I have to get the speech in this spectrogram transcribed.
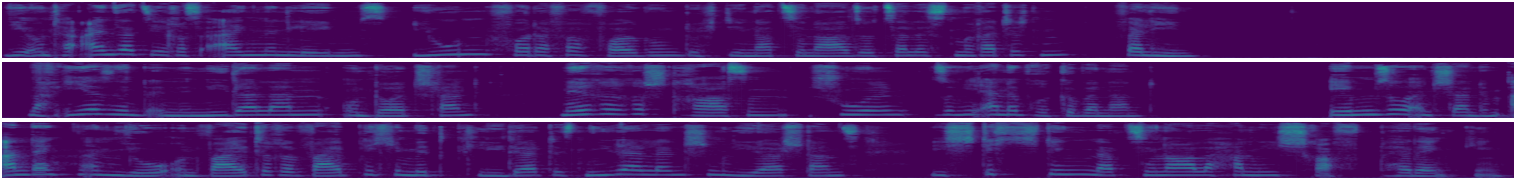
die unter Einsatz ihres eigenen Lebens Juden vor der Verfolgung durch die Nationalsozialisten retteten, verliehen. Nach ihr sind in den Niederlanden und Deutschland mehrere Straßen, Schulen sowie eine Brücke benannt Ebenso entstand im Andenken an Jo und weitere weibliche Mitglieder des niederländischen Widerstands die Stichting Nationale Hannie Schrift-Herdenking.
